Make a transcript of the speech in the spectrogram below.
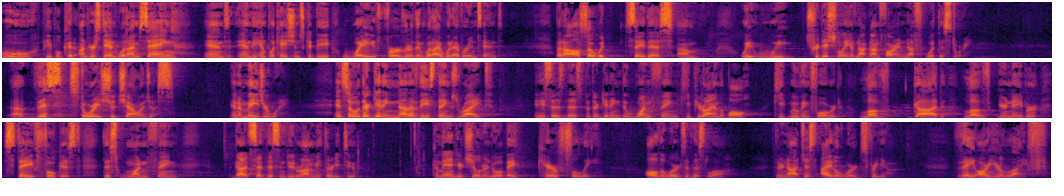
ooh, people could understand what I'm saying, and, and the implications could be way further than what I would ever intend. But I also would say this um, we, we traditionally have not gone far enough with this story. Uh, this story should challenge us in a major way. And so they're getting none of these things right. And he says this, but they're getting the one thing keep your eye on the ball, keep moving forward, love God, love your neighbor, stay focused, this one thing. God said this in Deuteronomy 32 Command your children to obey carefully all the words of this law. They're not just idle words for you, they are your life.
